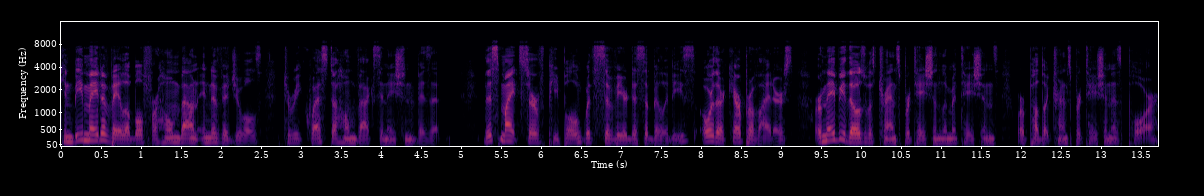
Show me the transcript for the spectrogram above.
can be made available for homebound individuals to request a home vaccination visit. This might serve people with severe disabilities or their care providers, or maybe those with transportation limitations where public transportation is poor.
